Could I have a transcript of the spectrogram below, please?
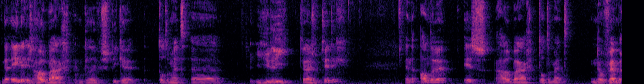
de ene is houdbaar, ik moet heel even spieken, tot en met juli 2020. En de andere is houdbaar tot en met november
